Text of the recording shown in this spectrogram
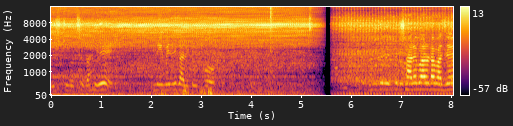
বৃষ্টি হচ্ছে বাহিরে। নেমে যে গাড়িতে উঠবো সাড়ে বারোটা বাজে।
